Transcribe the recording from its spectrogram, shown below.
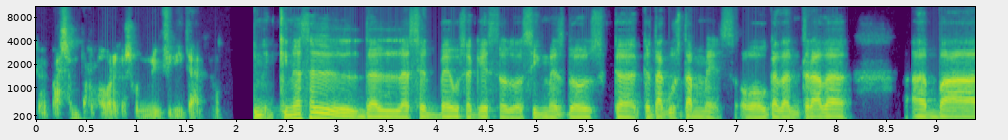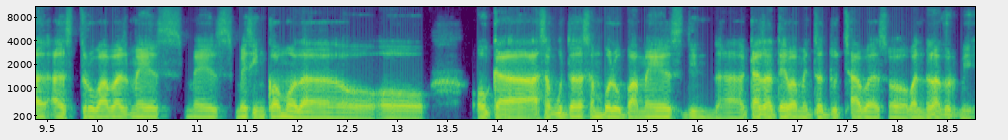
que passen per l'obra, que són una infinitat. No? Quin, és el de les set veus aquestes, o 5 més 2, que, que t'ha costat més? O que d'entrada et va, es trobaves més, més, més incòmode o, o, o que has hagut de desenvolupar més dins, a casa teva mentre et dutxaves o abans d'anar a dormir?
